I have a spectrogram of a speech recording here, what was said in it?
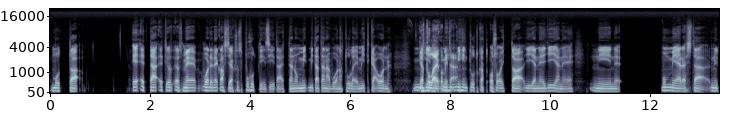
mutta että, että jos me vuoden ekassa jaksossa puhuttiin siitä, että no mitä tänä vuonna tulee, mitkä on, mihin, ja tuleeko mitään. mihin, mihin tutkat osoittaa, jne, jne, niin mun mielestä nyt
